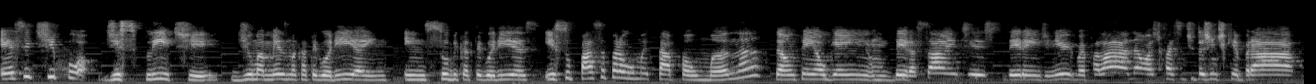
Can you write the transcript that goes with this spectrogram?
Esse tipo de split de uma mesma categoria em, em subcategorias, isso passa por alguma etapa humana? Então tem alguém, um data scientist, data engineer, que vai falar, ah, não, acho que faz sentido a gente quebrar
